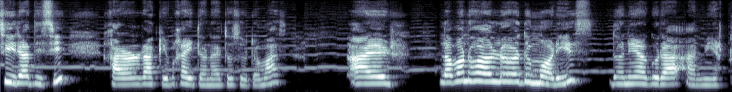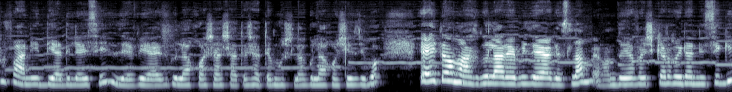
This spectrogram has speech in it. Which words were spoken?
সিরা দিছি, কারণ রাকিব খাইতো নাই তো ছোটো মাছ। আর লবণ, হলুদ, মরিচ ধনিয়া গুঁড়া আমি একটু পানি দিয়া দিলাইছি যে পেঁয়াজগুলা কষার সাথে সাথে মশলাগুলা কষিয়ে যাব। এই তো মাছগুলা রেবি দেওয়া গেছিলাম, এখন ধুয়ে পরিষ্কার করে নিছি কি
